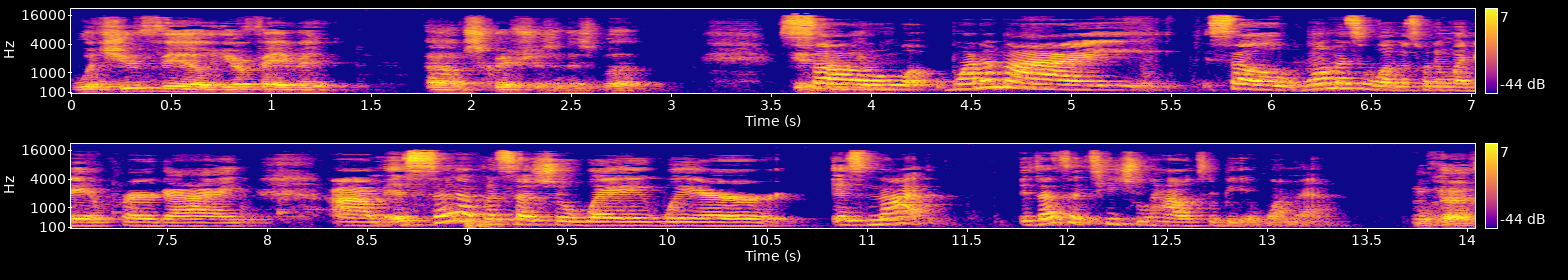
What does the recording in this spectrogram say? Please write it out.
what you feel your favorite um, scriptures in this book. So one of my so woman to woman 21 day of prayer guide um, is set up in such a way where it's not it doesn't teach you how to be a woman. Okay.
